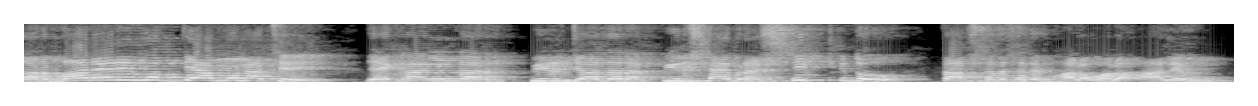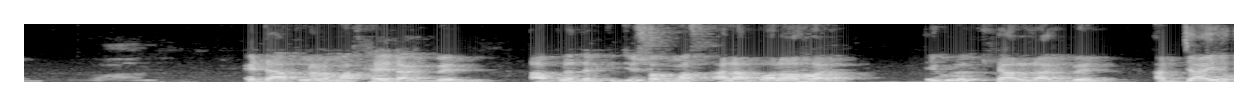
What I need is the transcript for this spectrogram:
দরবারেরই মধ্যে এমন আছে, যে এখানকার পীরজাদারা পীর সাহেবরা শিক্ষিত, তার সাথে সাথে ভালো ভালো আলেম। এটা আপনারা মাথায় রাখবেন। আপনাদেরকে যেসব মাস আলা বলা হয় এগুলো খেয়াল রাখবেন। আর যাই হোক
